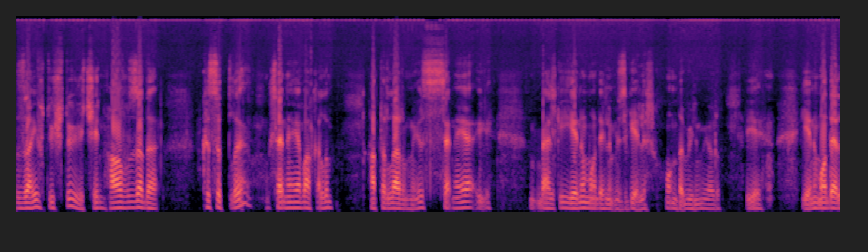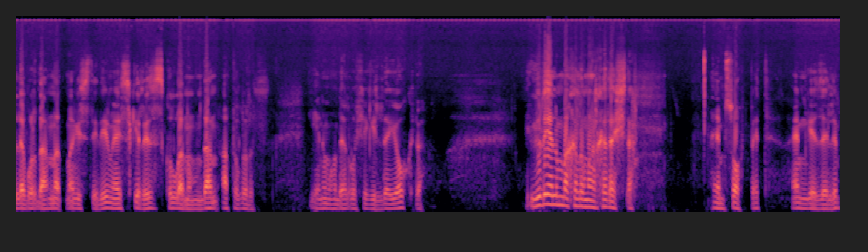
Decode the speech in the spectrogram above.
Zayıf düştüğü için hafıza da kısıtlı. Seneye bakalım hatırlar mıyız? Seneye belki yeni modelimiz gelir. Onu da bilmiyorum. Ye- Yeni modelle burada anlatmak istediğim eskiriz, kullanımdan atılırız. Yeni model o şekilde yok da. Yürüyelim bakalım arkadaşlar. Hem sohbet hem gezelim.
